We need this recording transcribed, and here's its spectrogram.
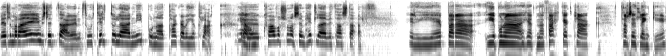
Við ætlum að ræða ymmislegt í dag, en þú er tildulega nýbúin að taka við hjá KLAG. Já. Uh, hvað var svona sem heitlaði við það starf? Heyri, ég er bara, ég er búin að hérna, þakka klag talsett lengi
